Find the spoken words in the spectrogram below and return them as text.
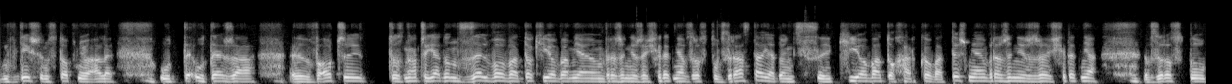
w mniejszym stopniu, ale ude- uderza y, w oczy. To znaczy, jadąc z Lwowa do Kijowa, miałem wrażenie, że średnia wzrostu wzrasta. Jadąc z Kijowa do Charkowa, też miałem wrażenie, że średnia wzrostu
